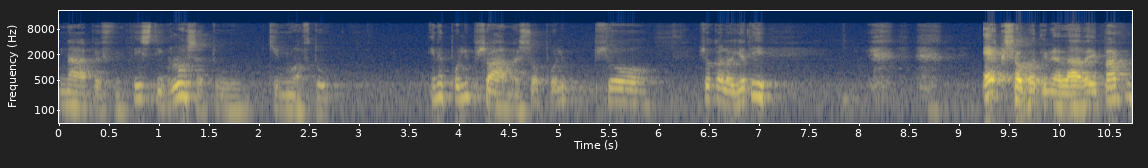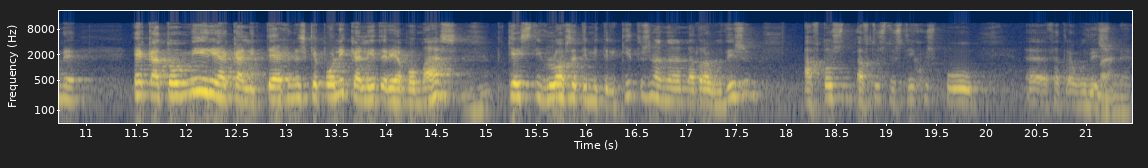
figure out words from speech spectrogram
να απευθυνθεί στη γλώσσα του κοινού αυτού. Είναι πολύ πιο άμεσο, πολύ πιο, πιο καλό. Γιατί έξω από την Ελλάδα υπάρχουν εκατομμύρια καλλιτέχνες και πολύ καλύτεροι από εμάς και στη γλώσσα τη μητρική τους να, να, να τραγουδήσουν αυτούς, αυτούς τους στίχους που ε, θα τραγουδήσουν. Ναι.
